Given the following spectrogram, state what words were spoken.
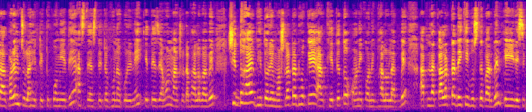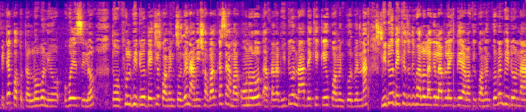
তারপরে আমি চুলার হিটটা একটু কমিয়ে দিয়ে আস্তে আস্তে এটা ভুনা করে নিই। এতে যেমন মাংসটা ভালোভাবে সিদ্ধ হয়, ভিতরে মশলাটা ঢোকে, আর খেতে তো অনেক অনেক ভালো লাগবে। আপনারা কালারটা দেখেই বুঝতে পারবেন এই রেসিপিটা কতটা লোভনীয় হয়েছিল। তো ফুল ভিডিও দেখলে কমেন্ট করবেন। আমি সবার কাছে আমার অনুরোধ, আপনারা ভিডিও না দেখে কেউ কমেন্ট করবেন না। ভিডিও দেখে যদি ভালো লাগে, লাভ লাইক দিয়ে আমাকে কমেন্ট করবেন। ভিডিও না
